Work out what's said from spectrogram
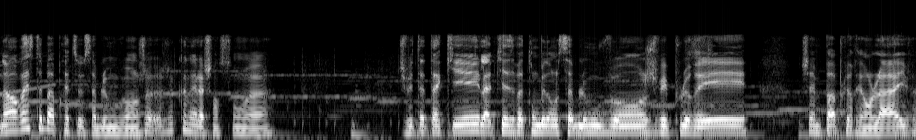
Non, reste pas près de ce sable mouvant, je, connais la chanson. euh. Je vais t'attaquer, la pièce va tomber dans le sable mouvant, je vais pleurer. J'aime pas pleurer en live.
